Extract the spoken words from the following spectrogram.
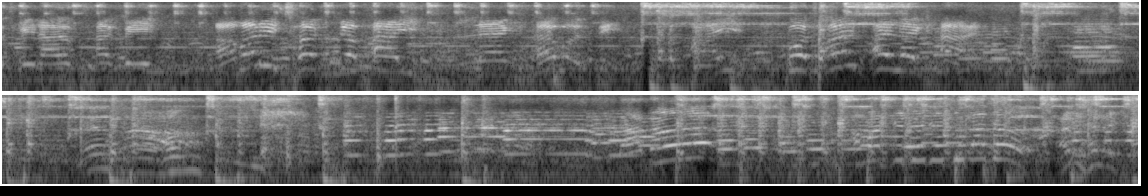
অধিনায়ক থাকবে আমারই ছোট্ট ভাই লেখাবতী ভাই কোথায় ভাই লেখা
